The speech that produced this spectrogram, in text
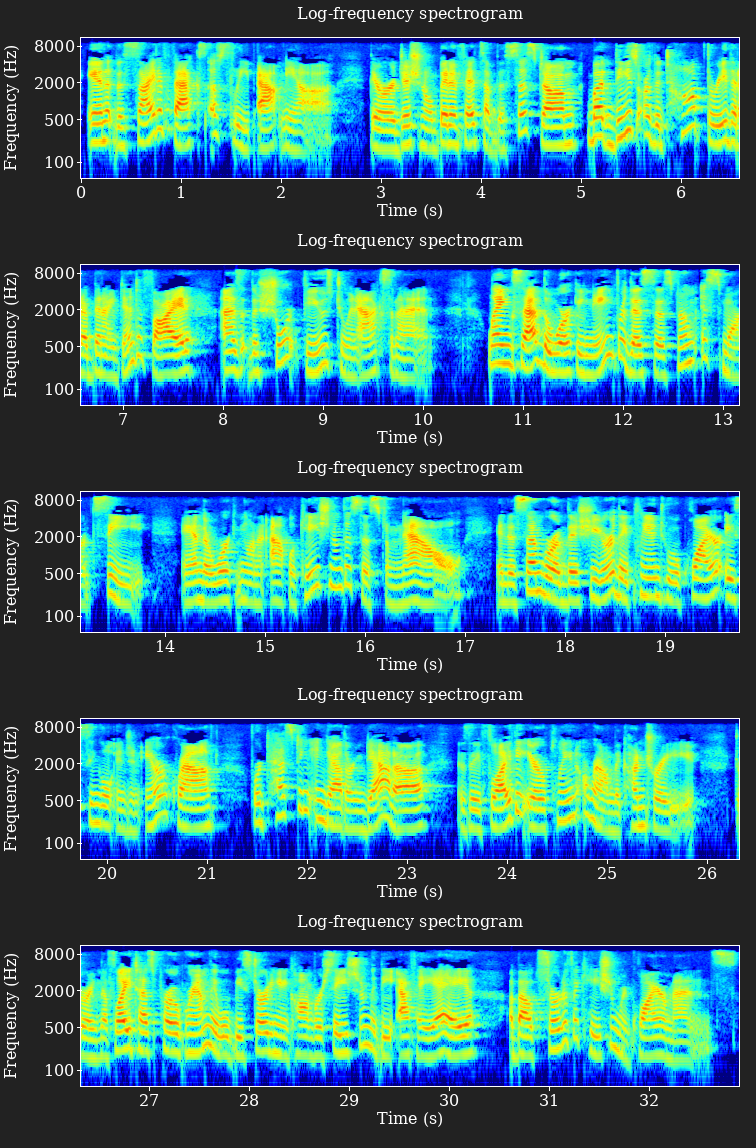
and the side effects of sleep apnea. There are additional benefits of the system, but these are the top three that have been identified as the short fuse to an accident. Lange said the working name for this system is Smart Seat, and they're working on an application of the system now. In December of this year, they plan to acquire a single engine aircraft for testing and gathering data as they fly the airplane around the country. During the flight test program, they will be starting a conversation with the FAA about certification requirements.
